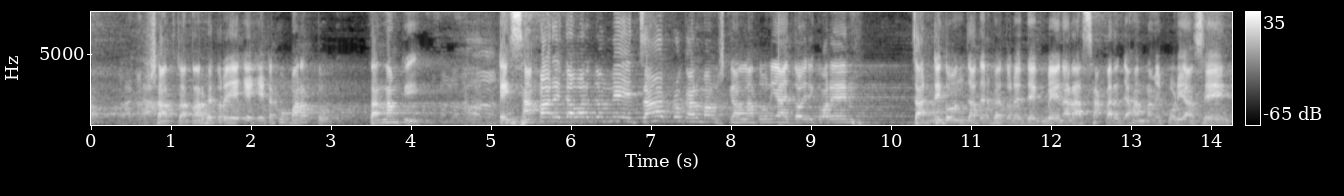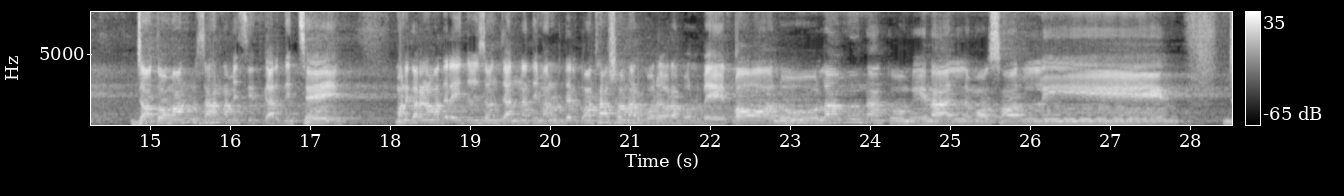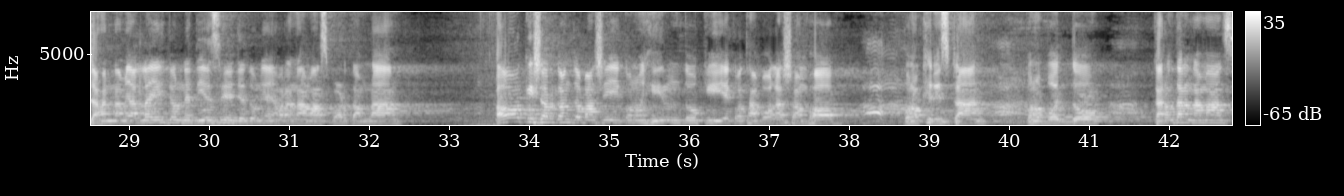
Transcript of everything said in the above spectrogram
সাতটা। তার ভেতরে এটা খুব মারাত্মক। তার নাম কি? এই সাকারে যাওয়ার জন্য চার প্রকার মানুষকে আল্লাহ দুনিয়ায় তৈরি করেন। চারটি গুণ যাদের ভেতরে দেখবেন আর সাকারে জাহান নামে পড়ে আছে। যত মানুষ জাহান নামে চিৎকার দিচ্ছে। মনে করেন আমাদের এই দুইজন জান্নাতি মানুষদের কথা শোনার পরে ওরা বলবে, কলু লাম নাকু মিনাল মুসাল্লিন। জাহান নামে আল্লাহ এই জন্য দিয়েছে যে দুনিয়ায় আমরা নামাজ পড়তাম না। ও কিশোরগঞ্জবাসী, কোন হিন্দু কি এ কথা বলা সম্ভব? কোন খ্রিস্টান, কোন বৌদ্ধ? কারণ তারা নামাজ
